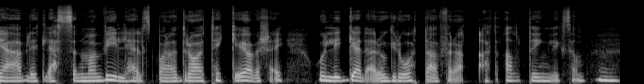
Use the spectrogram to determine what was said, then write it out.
jävligt ledsen och man vill helst bara dra ett täcke över sig och ligga där och gråta för att allting liksom Mm.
